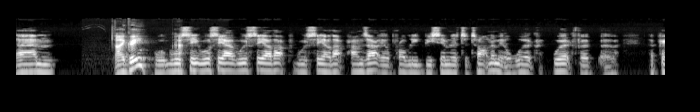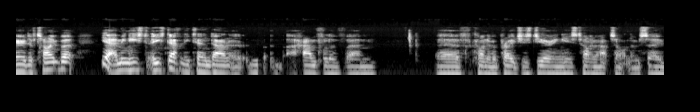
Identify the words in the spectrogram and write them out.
Um, I agree. We'll, we'll, see. We'll see how we'll see how that we'll see how that pans out. It'll probably be similar to Tottenham. It'll work work for a, a period of time. But yeah, I mean, he's he's definitely turned down a, a handful of um, uh, kind of approaches during his time at Tottenham. So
